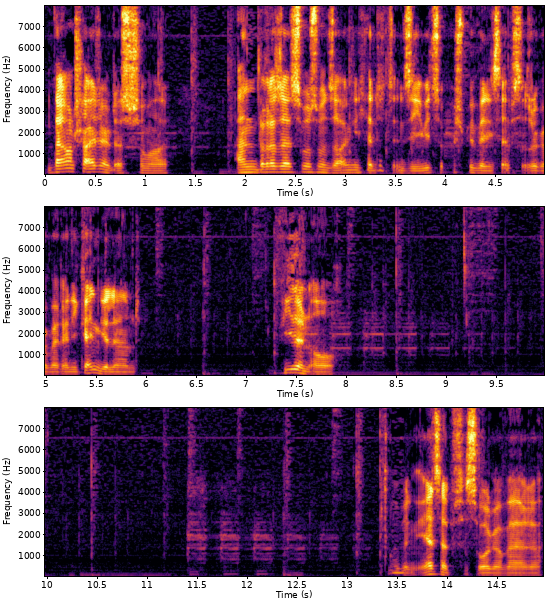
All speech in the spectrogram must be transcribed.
daran scheitert es schon mal. Andererseits muss man sagen, ich hätte den Sebi zum Beispiel, wenn ich selbst sogar bei Renny kennengelernt. Vielen auch. Wenn er Selbstversorger wäre.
